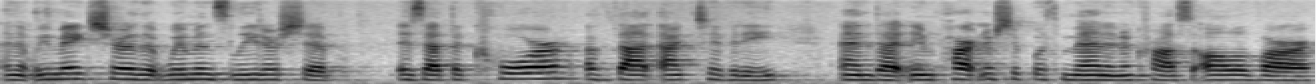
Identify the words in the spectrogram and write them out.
and that we make sure that women's leadership is at the core of that activity and that in partnership with men and across all of our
